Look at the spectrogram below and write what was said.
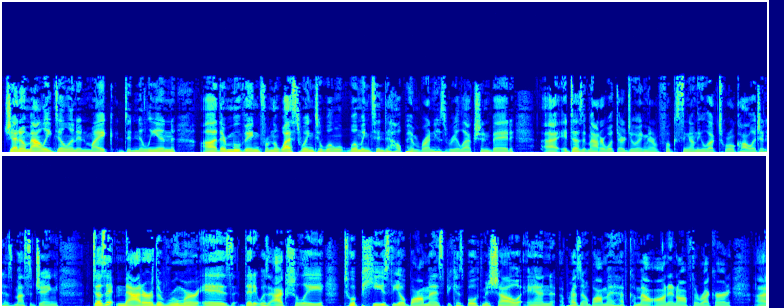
Jen O'Malley Dillon and Mike Donilon. Uh, they're moving from the West Wing to Wil- Wilmington to help him run his reelection bid. Uh, it doesn't matter what they're doing, they're focusing on the Electoral College and his messaging. Does it matter? The rumor is that it was actually to appease the Obamas because both Michelle and President Obama have come out on and off the record uh,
